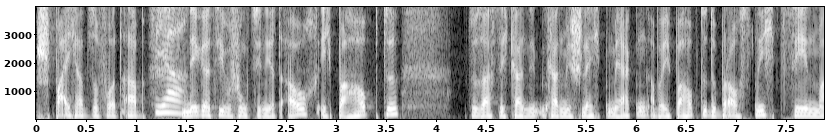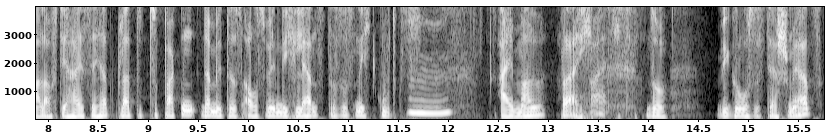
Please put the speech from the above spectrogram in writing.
speichert sofort ab. Ja. Negative funktioniert auch. Ich behaupte, du sagst, ich kann, kann mich schlecht merken, aber ich behaupte, du brauchst nicht zehnmal auf die heiße Herdplatte zu packen, damit du es auswendig lernst, dass es nicht gut ist. Einmal reicht. Reicht. So, wie groß ist der Schmerz?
